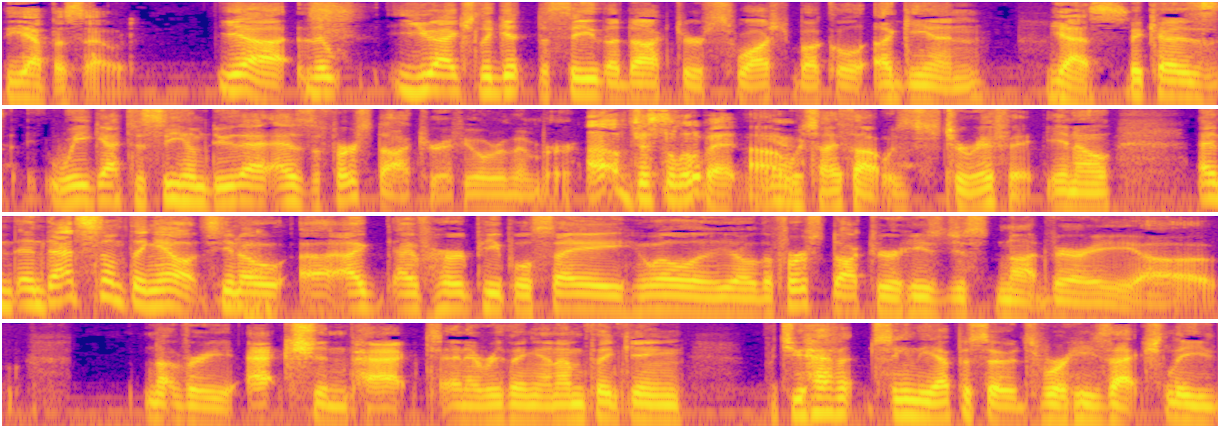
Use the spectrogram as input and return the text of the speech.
the episode. Yeah, the, you actually get to see the Doctor swashbuckle again Yes. because we got to see him do that as the first Doctor, if you'll remember. Oh, just a little bit. uh, yeah. which I thought was terrific. You know, and and that's something else. You know, uh, I I've heard people say, well, you know, the first Doctor, he's just not very, uh, not very action packed and everything. And I'm thinking, but you haven't seen the episodes where he's actually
